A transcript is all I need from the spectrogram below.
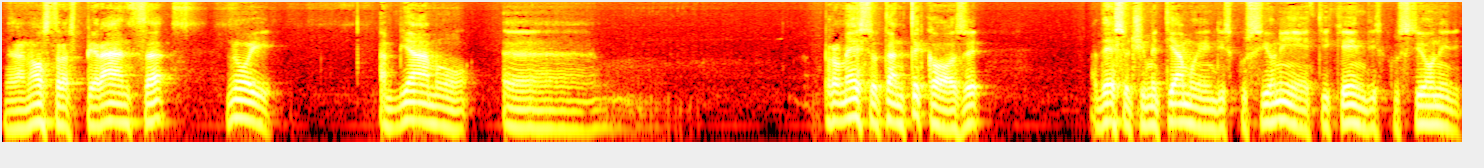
nella nostra speranza, noi abbiamo eh, promesso tante cose, adesso ci mettiamo in discussioni etiche, in discussioni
